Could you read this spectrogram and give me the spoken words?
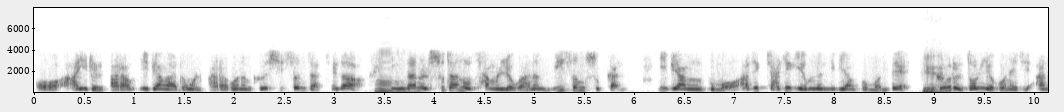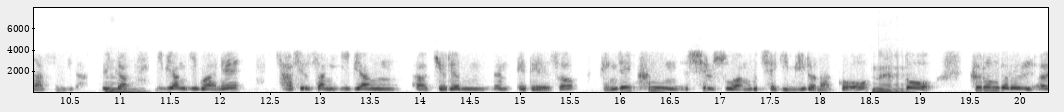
어 아이를 바라 입양 아동을 바라보는 그 시선 자체가 어. 인간을 수단으로 삼으려고 하는 위성 습관 입양 부모 아직 자격이 없는 입양 부모인데 예. 그거를 돌려보내지 않았습니다. 그러니까 음. 입양 기관에 사실상 입양 어, 결연에 대해서 굉장히 큰 실수와 무책임이 일어났고 네. 또 그런 거를 어,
